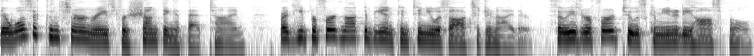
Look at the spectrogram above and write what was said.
There was a concern raised for shunting at that time, but he preferred not to be on continuous oxygen either, so he's referred to his community hospital.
